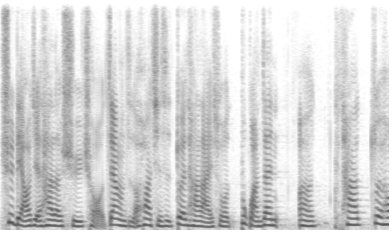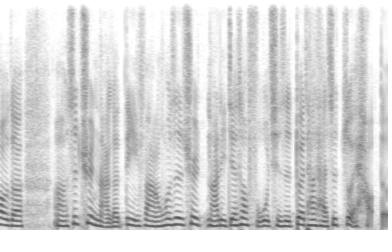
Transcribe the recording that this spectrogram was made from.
去了解他的需求，这样子的话，其实对他来说，不管在呃他最后的嗯是去哪个地方，或是去哪里接受服务，其实对他才是最好的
